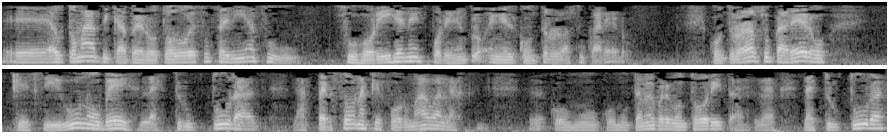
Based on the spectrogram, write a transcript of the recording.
eh, automática, pero todo eso tenía su, sus orígenes, por ejemplo, en el control azucarero. Control azucarero que si uno ve la estructura, las personas que formaban las, como, como usted me preguntó ahorita, la, estructura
